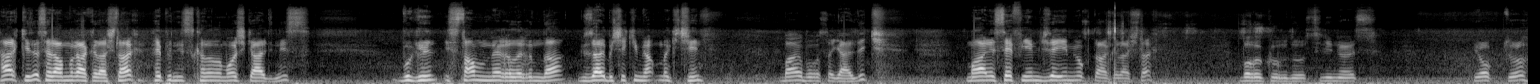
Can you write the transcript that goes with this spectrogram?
Herkese selamlar arkadaşlar. Hepiniz kanalıma hoş geldiniz. Bugün İstanbul meralarında güzel bir çekim yapmak için Barbaros'a geldik. Maalesef yemcide yem yoktu arkadaşlar. Boru kurudu, silinöz yoktu.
